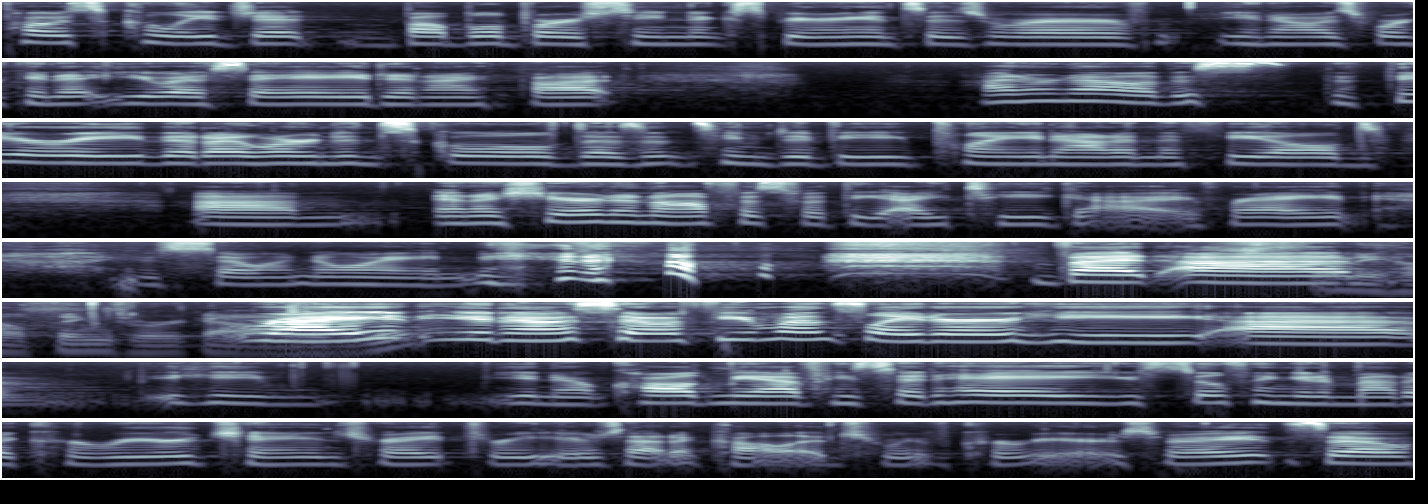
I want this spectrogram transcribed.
post collegiate bubble bursting experiences where you know I was working at USAID and I thought I don't know, this, the theory that I learned in school doesn't seem to be playing out in the field. Um, and I shared an office with the IT guy, right? He was so annoying, you know. but uh, Funny how things work out. right, you know. So a few months later, he uh, he, you know, called me up. He said, "Hey, you still thinking about a career change, right? Three years out of college, we have careers, right?" So.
